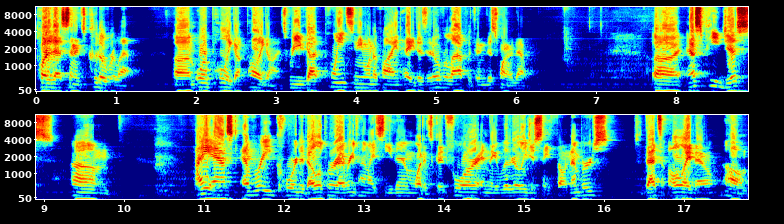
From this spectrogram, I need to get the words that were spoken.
part of that sentence could overlap. Um, or polygon, polygons, where you've got points and you want to find, hey, does it overlap within this one or that one? Uh, SPGIST, um, I ask every core developer every time I see them what it's good for, and they literally just say phone numbers. So that's all I know. Um,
